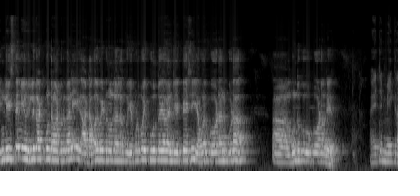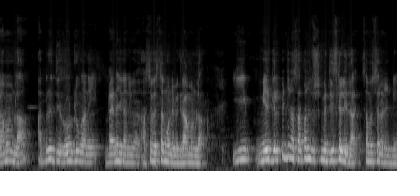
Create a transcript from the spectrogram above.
ఇండ్లు ఇస్తే మేము ఇల్లు కట్టుకుంటాం అంటారు కానీ ఆ డబల్ బెడ్రూమ్లకు ఎప్పుడు పోయి కూలుతాయో అని చెప్పేసి ఎవరు పోవడానికి కూడా ముందుకు పోవడం లేదు. అయితే మీ గ్రామంలో అభివృద్ధి రోడ్లు కానీ డ్రైనేజ్ కానీ అస్తవ్యస్తంగా ఉన్నాయి మీ గ్రామంలో. ఈ మీరు గెలిపించిన సర్పంచ్ దృష్టికి మీరు తీసుకెళ్ళిరా సమస్యలన్నింటినీ.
